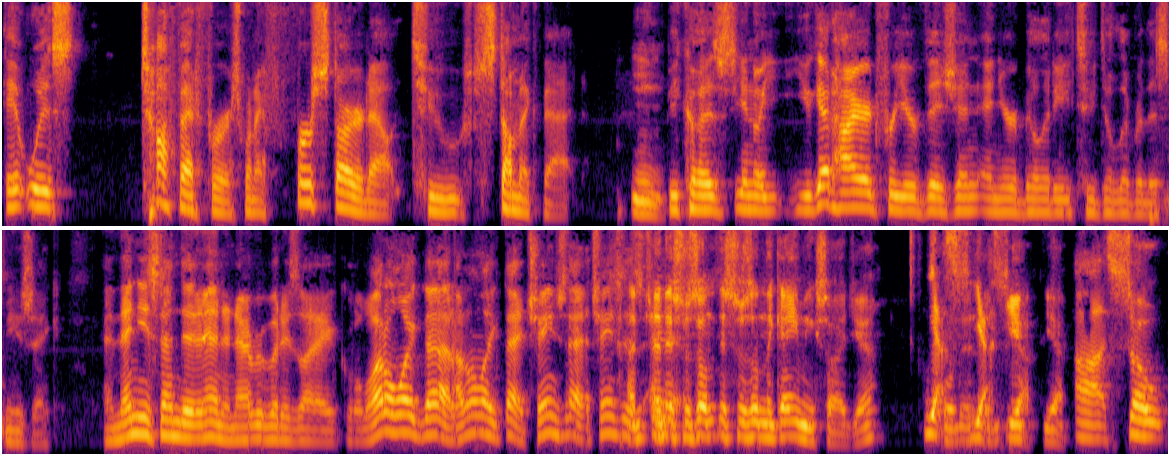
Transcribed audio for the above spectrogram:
it was tough at first when i first started out to stomach that Mm. because you know you get hired for your vision and your ability to deliver this music and then you send it in and everybody's like well i don't like that i don't like that change that change this and, change and this that." was on this was on the gaming side, yeah. Yes the- yes yeah, yeah. uh, so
